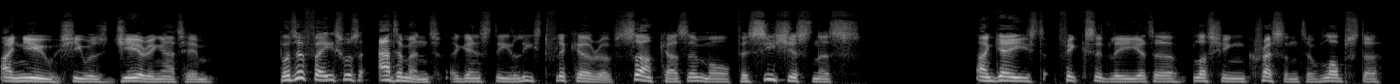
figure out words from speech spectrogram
I knew she was jeering at him, but her face was adamant against the least flicker of sarcasm or facetiousness. I gazed fixedly at a blushing crescent of lobster.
